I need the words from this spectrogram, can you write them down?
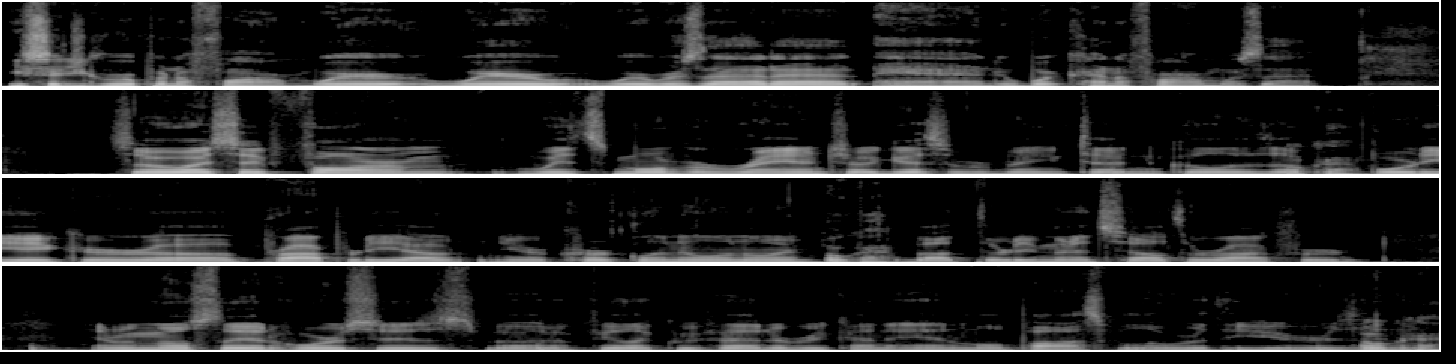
you said you grew up on a farm. Where where where was that at, and what kind of farm was that? So I say farm. It's more of a ranch, I guess, if we're being technical. It's a okay. 40 acre uh, property out near Kirkland, Illinois. Okay. About 30 minutes south of Rockford. And we mostly had horses, but I feel like we've had every kind of animal possible over the years. Okay.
